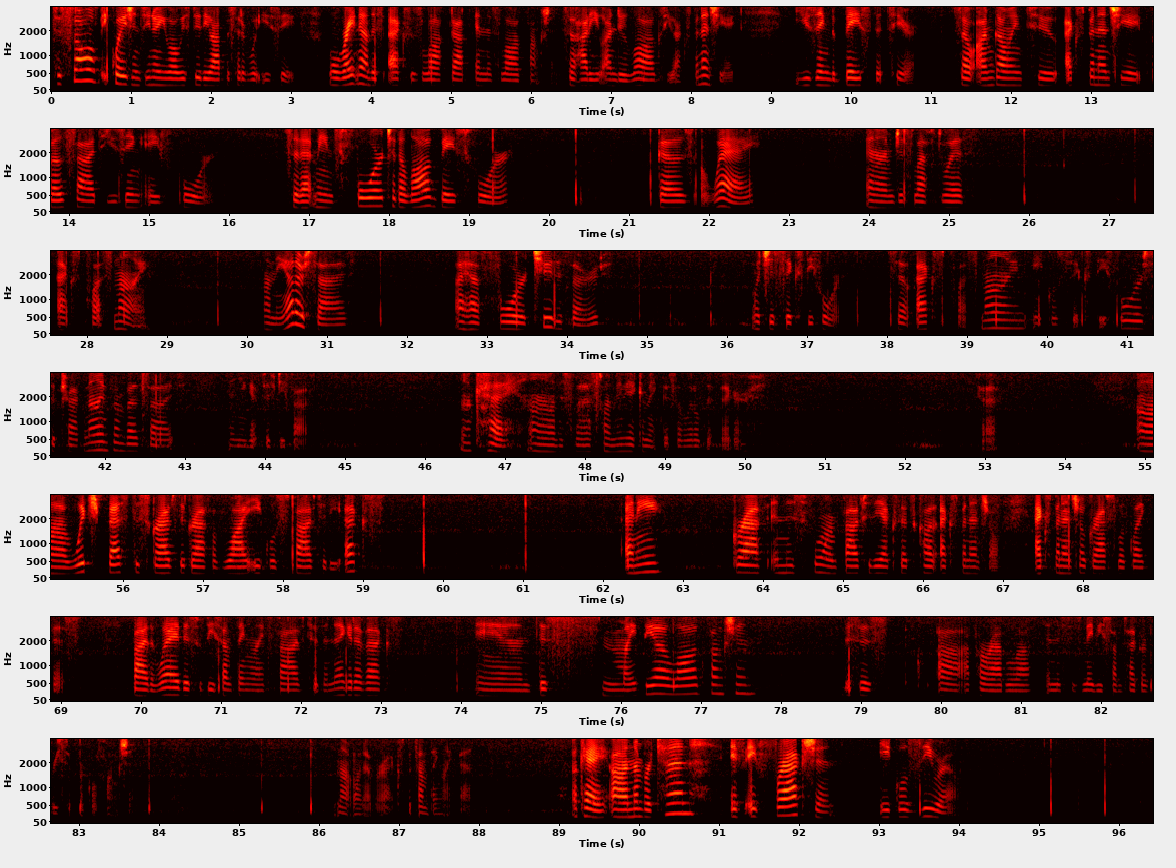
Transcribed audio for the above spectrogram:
to solve equations, you know you always do the opposite of what you see. Well, right now this x is locked up in this log function. So how do you undo logs? You exponentiate using the base that's here. So I'm going to exponentiate both sides using a 4. So that means 4 to the log base 4 goes away, and I'm just left with x plus 9. On the other side, I have 4 to the third, which is 64. So x plus 9 equals 64. Subtract 9 from both sides, and you get 55. Okay, uh, this last one, maybe I can make this a little bit bigger. Okay. Uh, which best describes the graph of y equals 5 to the x? Any graph in this form, 5 to the x, that's called exponential. Exponential graphs look like this. By the way, this would be something like 5 to the negative x, and this might be a log function. This is uh, a parabola, and this is maybe some type of reciprocal function. Not 1 over x, but something like that. Okay, uh, number 10, if a fraction equals 0,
